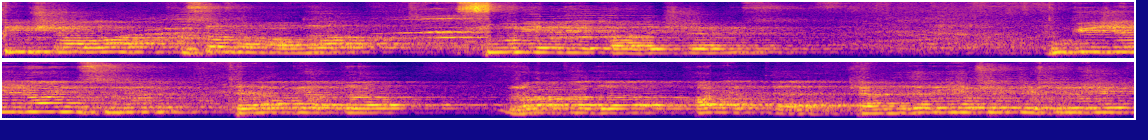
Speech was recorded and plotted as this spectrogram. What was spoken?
İnşallah kısa zamanda Suriyeli kardeşlerimiz bu gecenin aynısını Tel Abyad'da, Rakka'da, Halep'te kendileri gerçekleştirecek.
